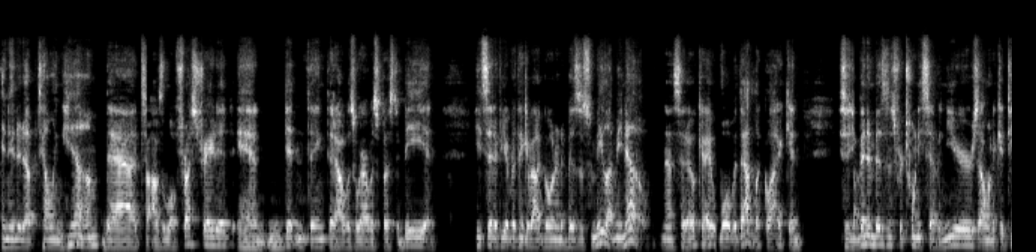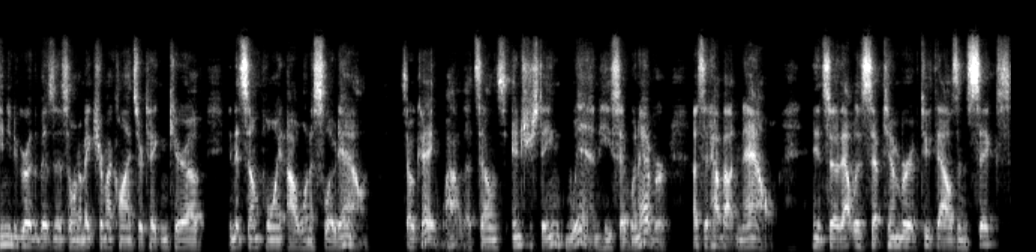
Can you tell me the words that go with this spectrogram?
and ended up telling him that I was a little frustrated and didn't think that I was where I was supposed to be. And he said, if you ever think about going into business with me, let me know. And I said, okay, what would that look like? And he said, I've been in business for 27 years. I want to continue to grow the business. I want to make sure my clients are taken care of. And at some point, I want to slow down. So, okay, wow, that sounds interesting. When? He said, whenever. I said, how about now? And so that was September of 2006.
